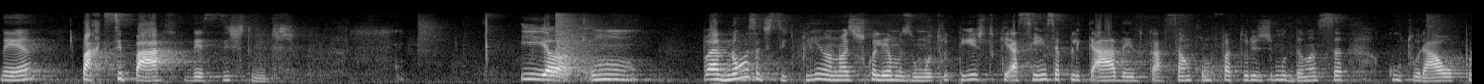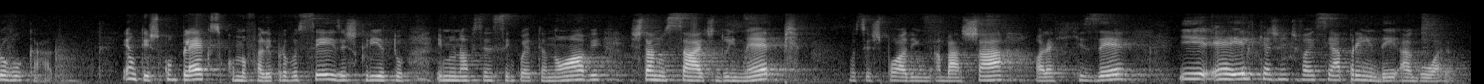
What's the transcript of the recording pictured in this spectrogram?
né? Participar desses estudos. E uh, um, para nossa disciplina, nós escolhemos um outro texto, que é a ciência aplicada à educação como fatores de mudança cultural provocada. É um texto complexo, como eu falei para vocês, escrito em 1959, está no site do INEP, vocês podem abaixar a hora que quiser, e é ele que a gente vai se aprender agora.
